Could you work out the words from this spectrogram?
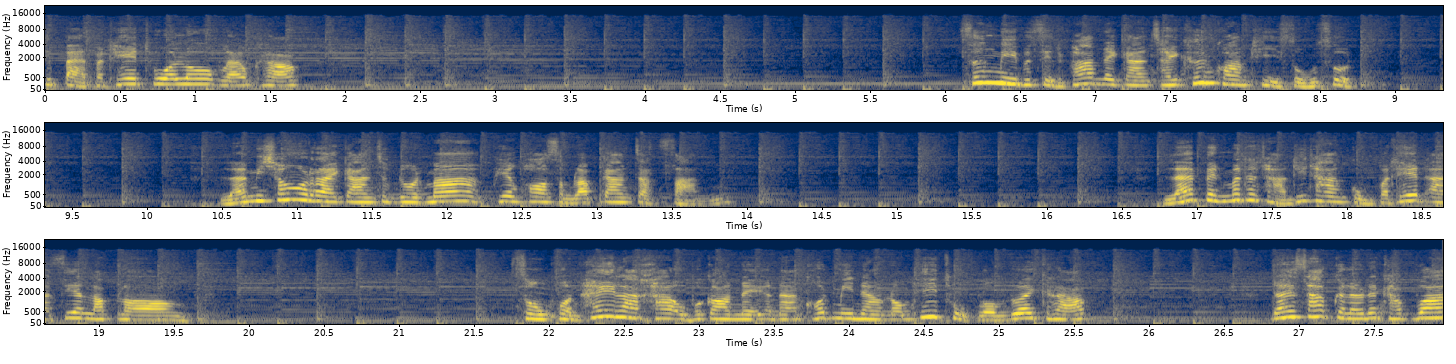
38 ประเทศทั่วโลกแล้วครับ ซึ่งมีประสิทธิภาพในการใช้คลื่นความถี่สูงสุด และมีช่องรายการจำนวนมากเพียงพอสำหรับการจัดสรร และเป็นมาตรฐานที่ทางกลุ่มประเทศอาเซียนรับรอง ส่งผลให้ราคาอุปกรณ์ในอนาคตมีแนวโน้มที่ถูกลงด้วยครับ ได้ทราบกันแล้วนะครับว่า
